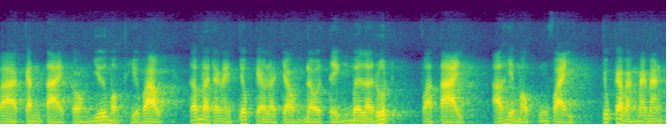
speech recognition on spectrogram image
Và canh tài còn dưới một thiệu vào. Tóm lại trận này chốt kèo là chọn đội tuyển Belarus và tài. Ở hiệp một cũng vậy. Chúc các bạn may mắn.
